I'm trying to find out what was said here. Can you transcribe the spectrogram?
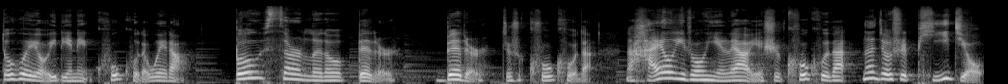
都会有一点点苦苦的味道，both are little bitter。bitter 就是苦苦的。那还有一种饮料也是苦苦的，那就是啤酒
